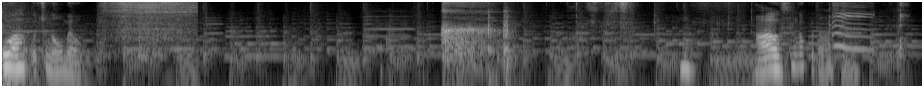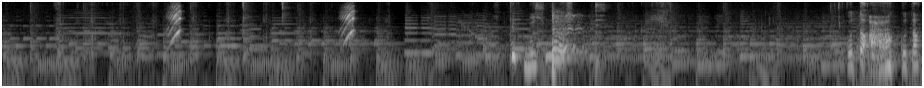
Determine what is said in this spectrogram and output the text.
우와 고추 너무 매워 음. 아우 생각보다 맛있네 이게 무슨 맛이 꾸덕 꾸덕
